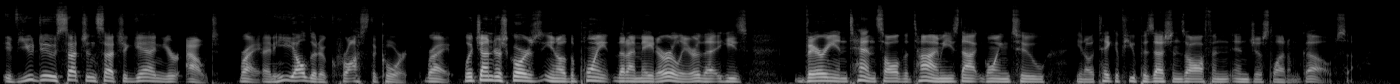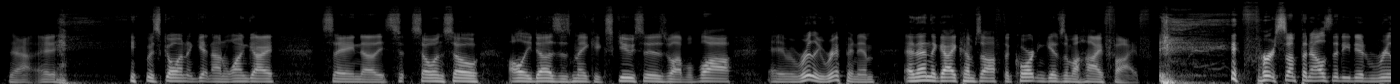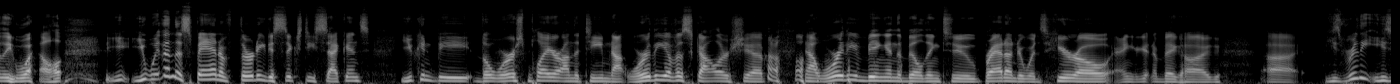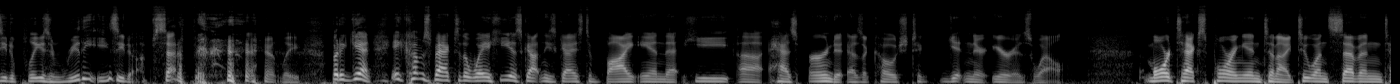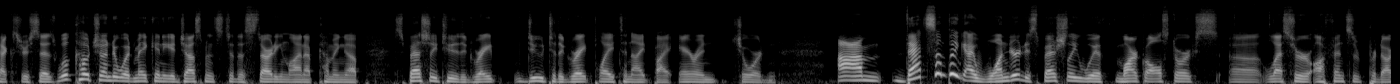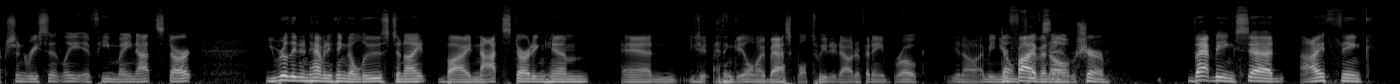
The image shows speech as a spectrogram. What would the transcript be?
if you do such and such again you're out Right. and he yelled it across the court Right. Which underscores, you know, the point that I made earlier that he's very intense all the time. He's not going to, you know, take a few possessions off and, and just let him go. So Yeah, and he was going and getting on one guy, saying so and so. All he does is make excuses, blah blah blah, and really ripping him. And then the guy comes off the court and gives him a high five. For something else that he did really well, you, you within the span of thirty to sixty seconds, you can be the worst player on the team, not worthy of a scholarship, not worthy of being in the building. To Brad Underwood's hero, and you're getting a big hug. Uh, he's really easy to please and really easy to upset apparently but again it comes back to the way he has gotten these guys to buy in that he uh, has earned it as a coach to get in their ear as well more text pouring in tonight 217 texter says will coach underwood make any adjustments to the starting lineup coming up especially to the great due to the great play tonight by aaron jordan um, that's something I wondered, especially with Mark Alstork's uh, lesser offensive production recently, if he may not start. You really didn't have anything to lose tonight by not starting him. And I think Illinois basketball tweeted out, "If it ain't broke, you know, I mean, you're don't 5 and 0. Sure. That being said, I think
